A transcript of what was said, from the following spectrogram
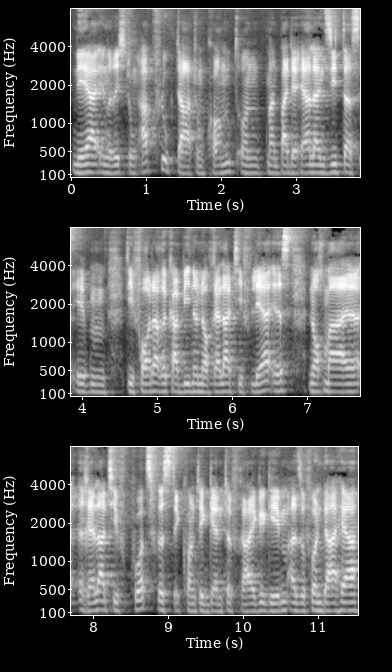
näher in Richtung Abflugdatum kommt und man bei der Airline sieht, dass eben die vordere Kabine noch relativ leer ist, nochmal relativ kurzfristig Kontingente freigegeben. Also von daher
